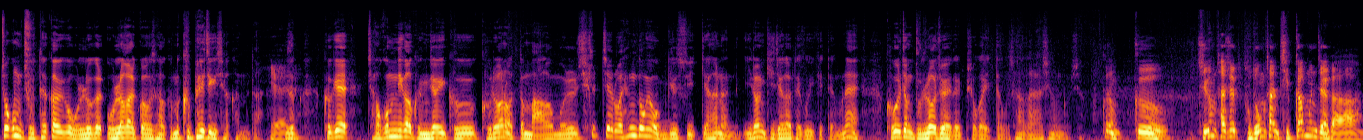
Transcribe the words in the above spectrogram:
조금 주택 가격이 올라갈, 올라갈 거라고 생각하면 급해지기 시작합니다. 예. 그래서 그게 저금리가 굉장히 그 그런 어떤 마음을 실제로 행동에 옮길 수 있게 하는 이런 기제가 되고 있기 때문에 그걸 좀 눌러줘야 될 필요가 있다고 생각을 하시는 거죠. 그럼 그 지금 사실 부동산 집값 문제가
